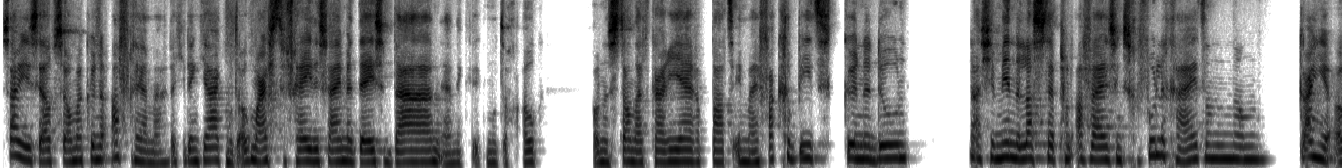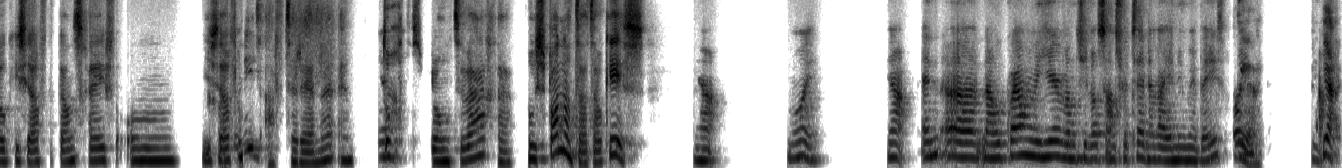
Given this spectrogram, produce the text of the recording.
zou je jezelf zomaar kunnen afremmen. Dat je denkt, ja, ik moet ook maar eens tevreden zijn met deze baan. En ik, ik moet toch ook gewoon een standaard carrièrepad in mijn vakgebied kunnen doen. Nou, als je minder last hebt van afwijzingsgevoeligheid, dan, dan kan je ook jezelf de kans geven om jezelf niet af te remmen en toch de sprong te wagen. Hoe spannend dat ook is. Ja, mooi. Ja, en uh, nou, hoe kwamen we hier? Want je was aan het vertellen waar je nu mee bezig bent. Oh ja. ja.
